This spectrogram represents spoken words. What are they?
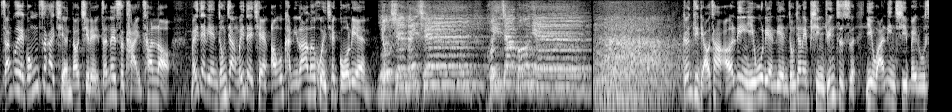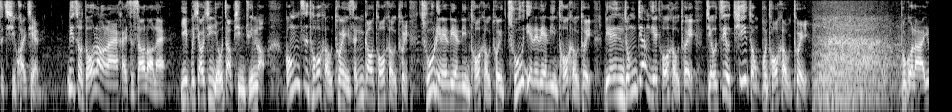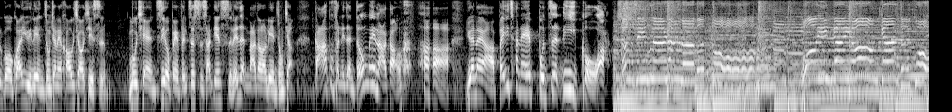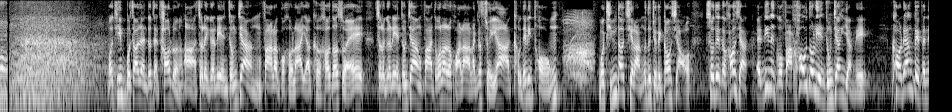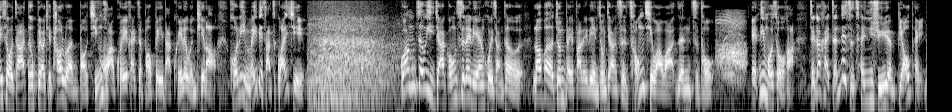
上个月工资还欠到起的，真的是太惨了。没得年终奖，没得钱啊！我看你哪们回去过年？有钱没钱，回家过年。根据调查，二零一五年年终奖的平均值是一万零七百六十七块钱。你说多了呢，还是少了呢？一不小心又遭平均了，工资拖后腿，身高拖后腿，初恋的年龄拖后腿，初夜的年龄拖后腿，年终奖也拖后腿，就只有体重不拖后腿。不过呢，有个关于年终奖的好消息是，目前只有百分之十三点四的人拿到了年终奖，大部分的人都没拿到。哈哈，原来啊，悲惨的不止你一个啊！我听不少人都在讨论啊，说那个年终奖发了过后啦，要扣好多税；说那个年终奖发多了的话啦，那个税啊扣得你痛。我听到起了，我都觉得搞笑，说的都好像哎，你能够发好多年终奖一样的。考两百分的学渣都不要去讨论报清华亏还是报北大亏的问题了，和你没得啥子关系。广州一家公司的年会上头，老板准备发的年终奖是充气娃娃人字拖。哎，你莫说哈，这个还真的是程序员标配。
